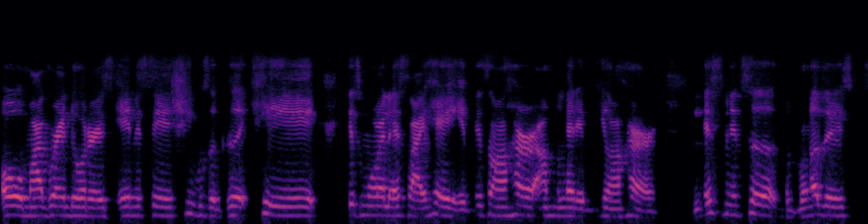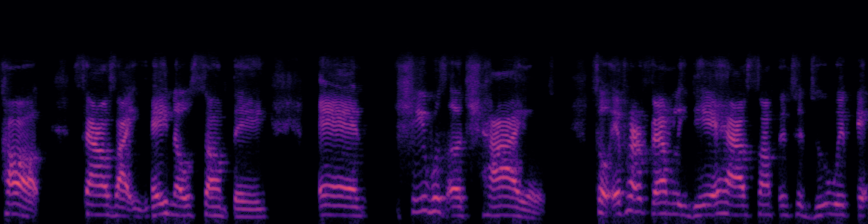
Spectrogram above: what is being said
"Oh, my granddaughter is innocent. She was a good kid." It's more or less like, "Hey, if it's on her, I'm gonna let it be on her." Listening to the brothers talk sounds like they know something, and she was a child. So if her family did have something to do with it,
